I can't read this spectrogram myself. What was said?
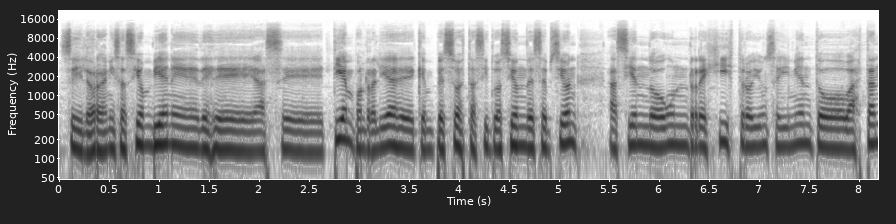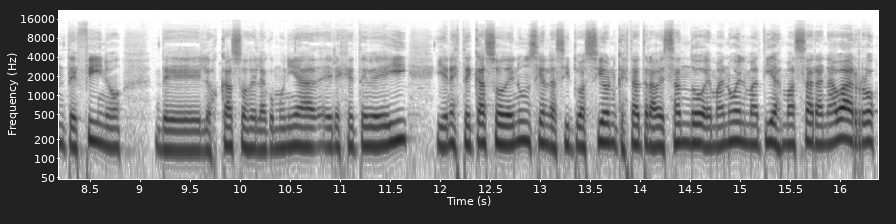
Sí, la organización viene desde hace tiempo, en realidad desde que empezó esta situación de excepción, haciendo un registro y un seguimiento bastante fino de los casos de la comunidad LGTBI y en este caso denuncian la situación que está atravesando Emanuel Matías Mazara Navarro,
